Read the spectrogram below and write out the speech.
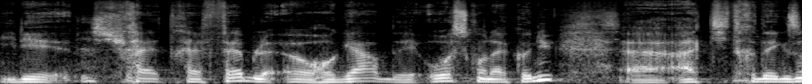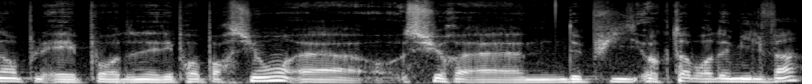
il est très très faible au regard des hausses qu'on a connues. à titre d'exemple et pour donner des proportions, sur depuis octobre 2020,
